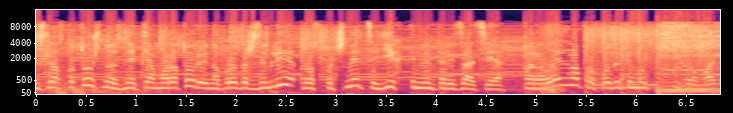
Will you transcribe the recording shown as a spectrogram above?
Після остаточного зняття мораторію на продаж землі розпочнеться їх інвентаризація. Паралельно проходитимуть і громадські.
